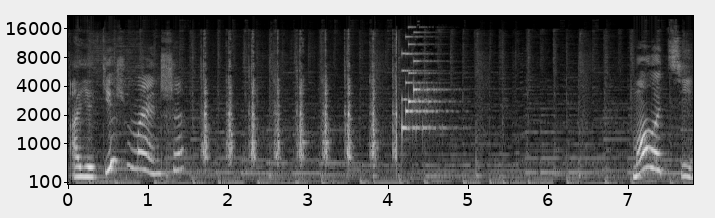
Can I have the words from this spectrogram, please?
А які ж менше? Молодці!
